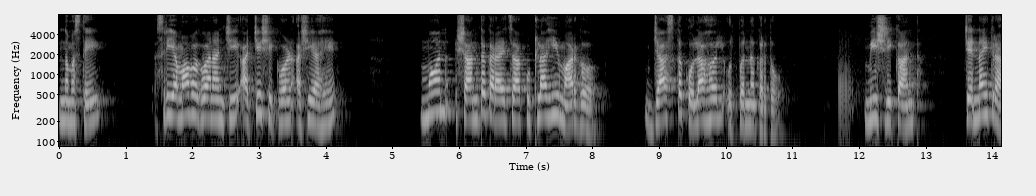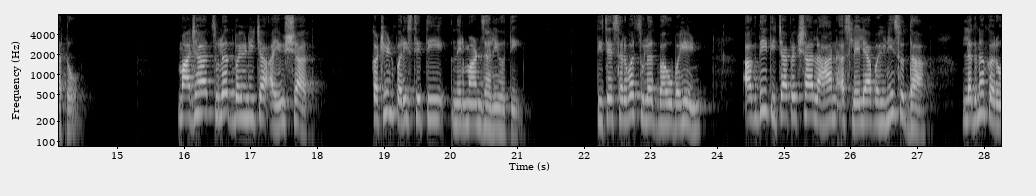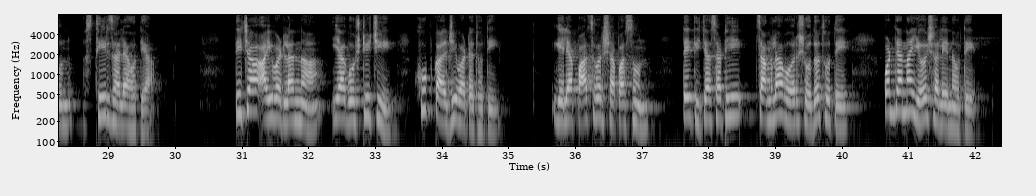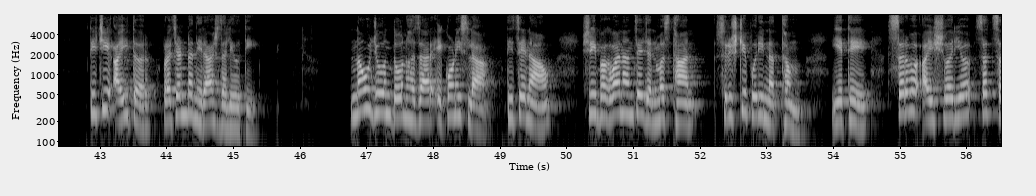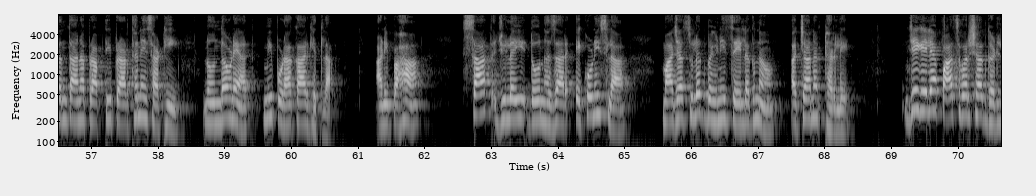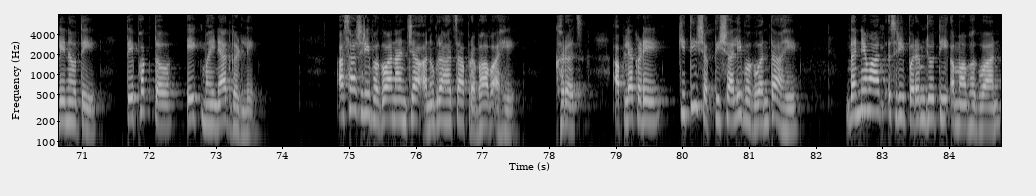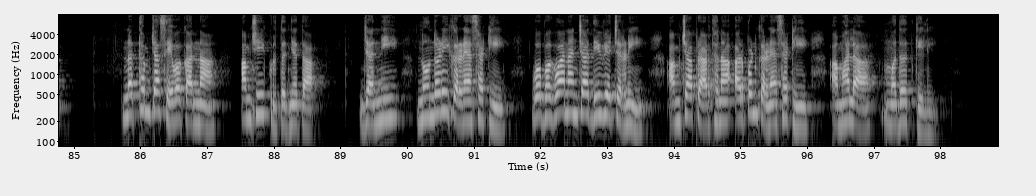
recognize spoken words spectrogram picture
नमस्ते. श्री यमा भगवानांची आजची शिकवण अशी आहे मन शांत करायचा कुठलाही मार्ग जास्त कोलाहल उत्पन्न करतो. मी श्रीकांत चेन्नईत राहतो. माझ्या चुलत बहिणीच्या आयुष्यात कठीण परिस्थिती निर्माण झाली होती. तिचे सर्व चुलत भाऊ बहीण अगदी तिच्यापेक्षा लहान असलेल्या बहिणीसुद्धा लग्न करून स्थिर झाल्या होत्या. तिच्या आईवडिलांना या गोष्टीची खूप काळजी वाटत होती. गेल्या पाच वर्षापासून ते तिच्यासाठी चांगला वर शोधत होते पण त्यांना यश आले नव्हते. तिची आई तर प्रचंड निराश झाली होती. नऊ जून दोन हजार एकोणीसला तिचे नाव श्री भगवानांचे जन्मस्थान सृष्टीपुरी नथम येथे सर्व ऐश्वर सत्संतान प्राप्ती प्रार्थनेसाठी नोंदवण्यात मी पुढाकार घेतला. आणि पहा सात जुलै दोन हजार एकोणीसला माझ्या चुलत बहिणीचे लग्न अचानक ठरले. जे गेल्या पाच वर्षात घडले नव्हते ते फक्त एक महिन्यात घडले. असा श्री भगवानांच्या अनुग्रहाचा प्रभाव आहे. खरंच आपल्याकडे किती शक्तिशाली भगवंत आहे. धन्यवाद श्री परमज्योती अम्मा भगवान. नथमच्या सेवकांना आमची कृतज्ञता. ज्यांनी नोंदणी करण्यासाठी व भगवानांच्या दिव्यचरणी आमच्या प्रार्थना अर्पण करण्यासाठी आम्हाला मदत केली.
